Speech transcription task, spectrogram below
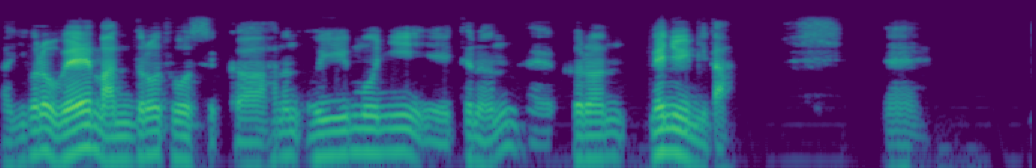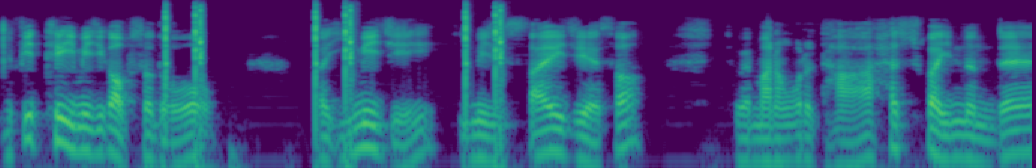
아, 이거를 왜 만들어 두었을까 하는 의문이 드는 예, 그런 메뉴입니다. 예, 피트 이미지가 없어도 그 이미지, 이미지 사이즈에서 웬만한 거를 다 할 수가 있는데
